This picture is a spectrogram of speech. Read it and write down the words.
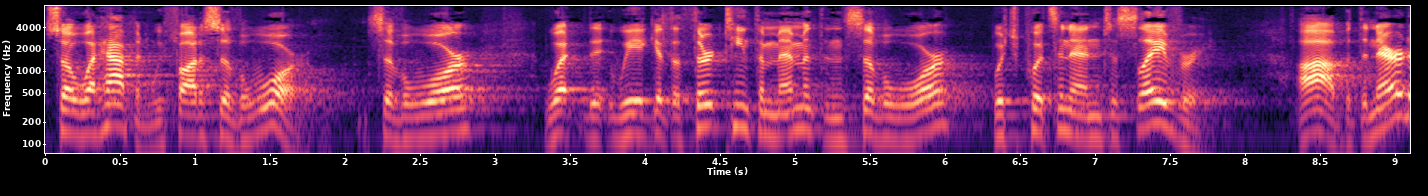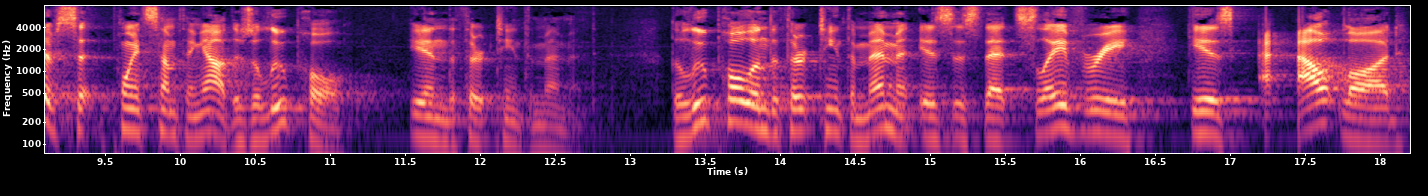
So what happened? We fought a civil war. Civil war, what, we get the 13th Amendment in the Civil War, which puts an end to slavery. Ah, but the narrative points something out. There's a loophole in the 13th Amendment. The loophole in the 13th Amendment is, is that slavery is outlawed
